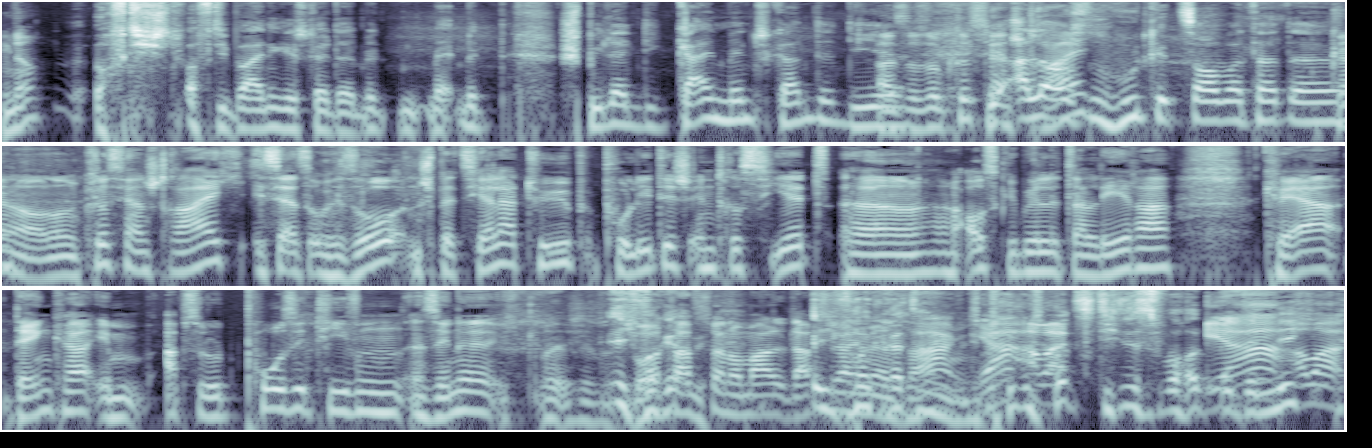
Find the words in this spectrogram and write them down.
ähm, Ne? auf die, auf die Beine gestellt hat, mit, mit, mit Spielern, die kein Mensch kannte, die, Also so Christian die alle Streich. aus dem Hut gezaubert hat. Äh. Genau, so ein Christian Streich ist ja sowieso ein spezieller Typ, politisch interessiert, äh, ausgebildeter Lehrer, Querdenker im absolut positiven Sinne. Ich, das Wort wollte- darfst du ja normal, darfst ich ja nicht mehr sagen. Ja, aber benutzt dieses Wort Ja, bitte nicht, aber,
